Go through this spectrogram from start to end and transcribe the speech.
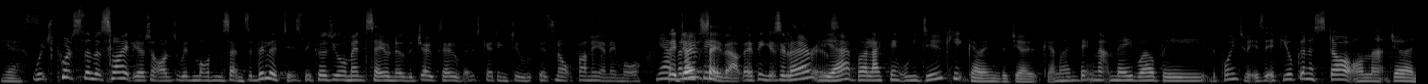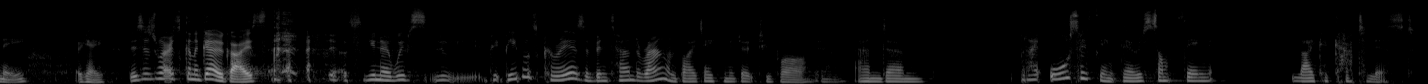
yes. which puts them at slightly at odds with modern sensibilities because you're meant to say, oh no, the joke's over, it's getting too, it's not funny anymore. Yeah, they don't say that, they think it's hilarious. Yeah, well, I think we do keep going with the joke, and I Mm. think that may well be the point of it. Is if you're going to start on that journey, okay, this is where it's going to go, guys. Yes. you know, we've people's careers have been turned around by taking a joke too far, and um, but I also think there is something like a catalyst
